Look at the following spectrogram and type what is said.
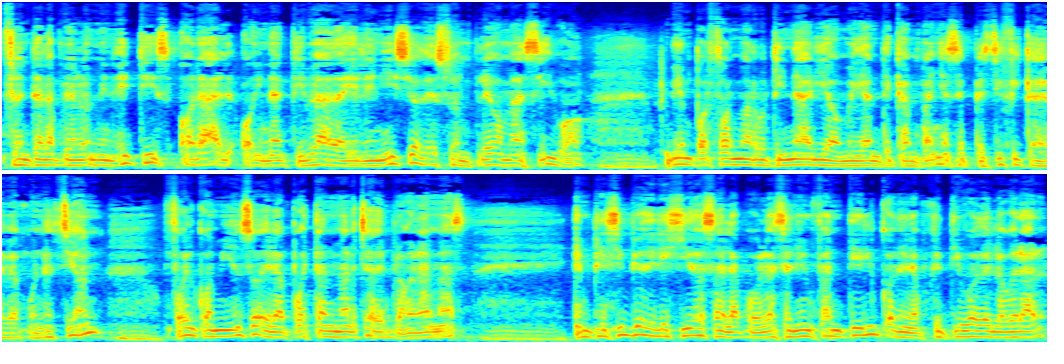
frente a la poliomielitis oral o inactivada y el inicio de su empleo masivo, bien por forma rutinaria o mediante campañas específicas de vacunación, fue el comienzo de la puesta en marcha de programas en principio dirigidos a la población infantil con el objetivo de lograr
